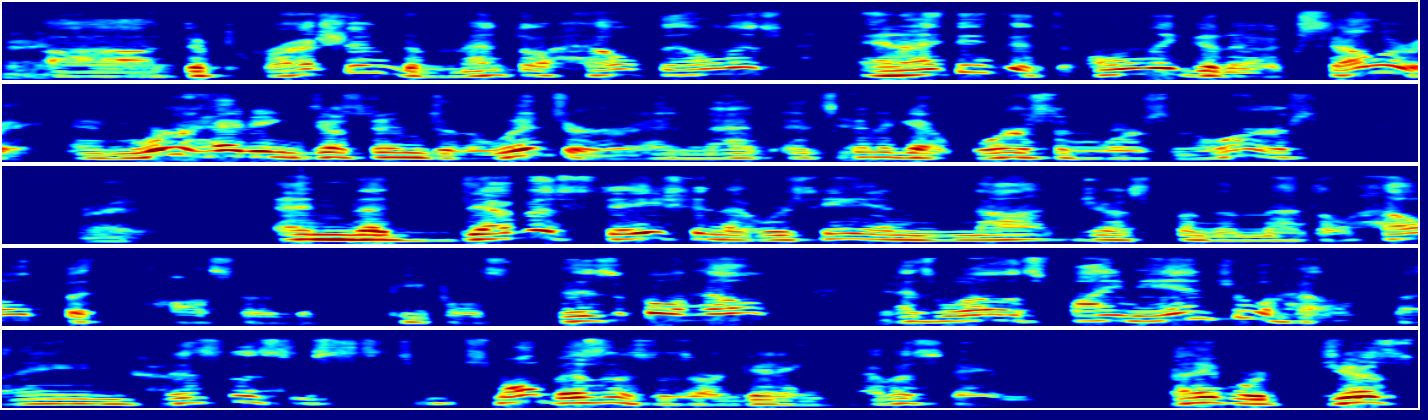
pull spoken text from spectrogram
Right. Uh, depression, the mental health illness, and I think it's only going to accelerate. And we're heading just into the winter, and that it's yeah. going to get worse and worse and worse. Right and the devastation that we're seeing not just from the mental health but also the people's physical health yeah. as well as financial health i mean businesses small businesses are getting devastated i think we're just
